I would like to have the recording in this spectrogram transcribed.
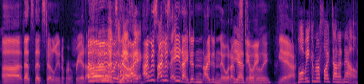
Uh, that's that's totally inappropriate. Um, That's no, I. I was I was eight. I didn't I didn't know what I Yeah, was doing. totally. Yeah. Well, we can reflect on it now.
